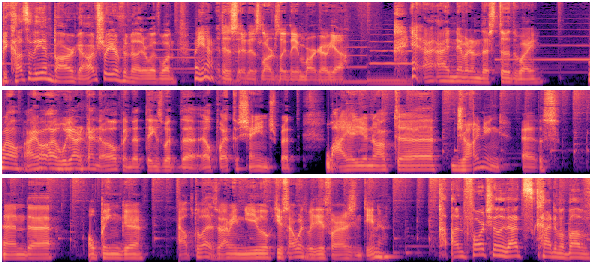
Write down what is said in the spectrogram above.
because of the embargo, I'm sure you're familiar with one. Oh, yeah. It is. It is largely the embargo. Yeah. Yeah, I, I never understood why. Well, I, I we are kind of hoping that things with the El Poeta change, but why are you not uh, joining us and uh, hoping uh, help to us? I mean, you you saw what we did for Argentina. Unfortunately, that's kind of above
